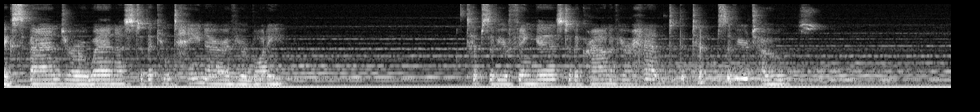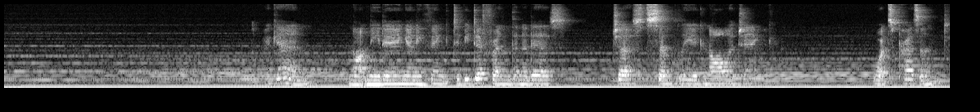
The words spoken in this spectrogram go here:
expand your awareness to the container of your body. Tips of your fingers to the crown of your head, to the tips of your toes. Again, not needing anything to be different than it is, just simply acknowledging what's present.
